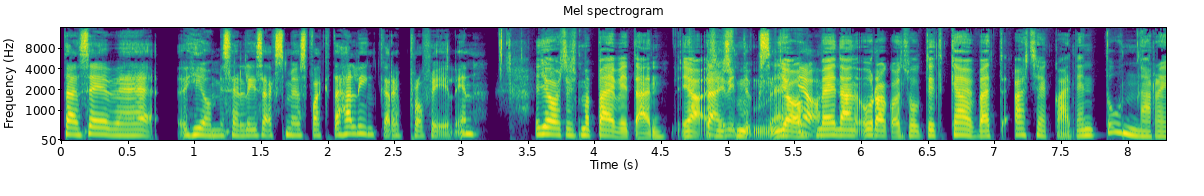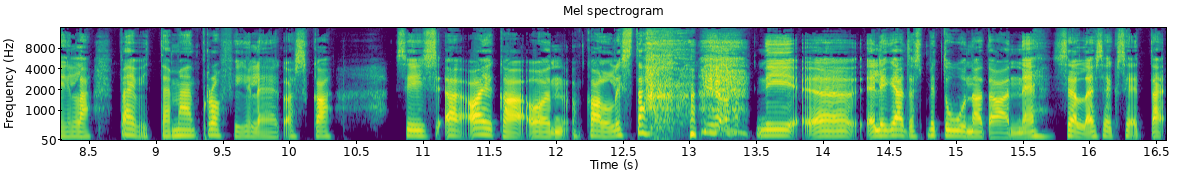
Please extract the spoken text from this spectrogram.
tämän CV-hiomisen lisäksi myös vaikka tähän linkkariprofiilin? Joo, siis mä päivitän. Ja siis, joo, joo. meidän urakonsultit käyvät asiakkaiden tunnareilla päivittämään profiileja, koska siis ä, aika on kallista. niin, ä, eli käytännössä me tuunataan ne sellaiseksi, että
